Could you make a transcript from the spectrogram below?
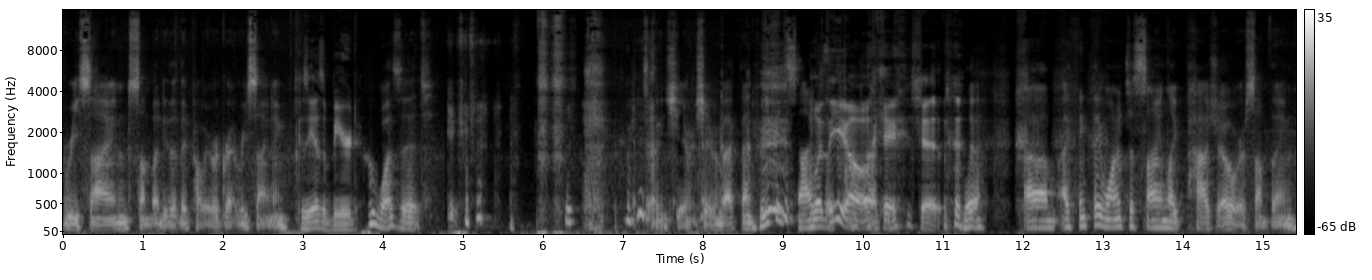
re-sign somebody that they probably regret re-signing. Because he has a beard. Who was it? He's clean shaven, shaven back then. Who did they sign? Was for he? Oh, okay. Shit. Yeah. Um, I think they wanted to sign like Pageau or something.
